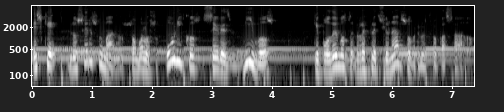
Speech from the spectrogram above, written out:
es que los seres humanos somos los únicos seres vivos que podemos reflexionar sobre nuestro pasado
